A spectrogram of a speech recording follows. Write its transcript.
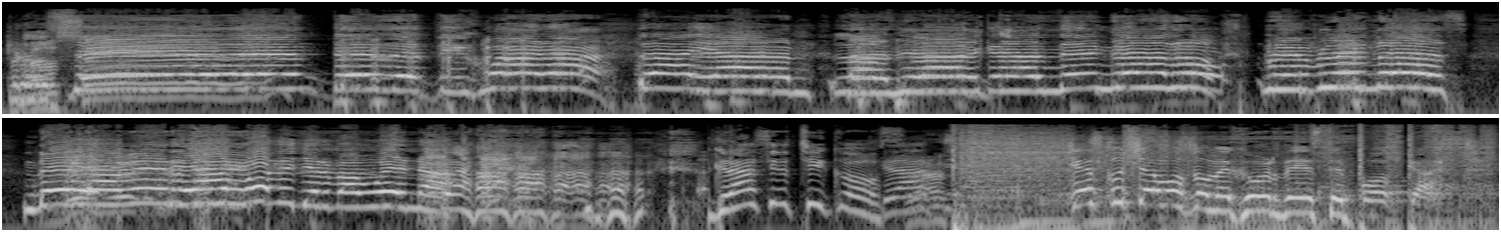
procedentes de Tijuana, traían las placas de engano repletas de la verde agua de hierbabuena. Gracias, chicos. Ya escuchamos lo mejor de este podcast.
